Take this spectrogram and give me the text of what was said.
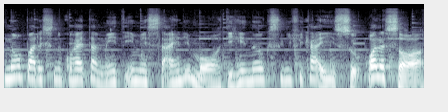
não aparecendo corretamente em mensagem de morte, e não o que significa isso. Olha só,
